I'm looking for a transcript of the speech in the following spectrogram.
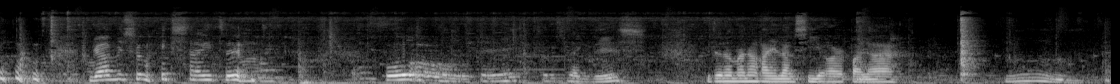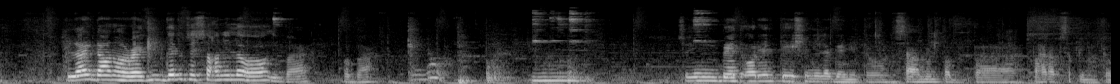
Gabi so excited. Oh, okay. So it's like this. Ito naman ang kanilang CR pala. Hmm. You lying down already? Ganito sa kanila, oh. Iba? Pa ba? Ano? Hmm. So, yung bed orientation nila ganito. Sa amin, pa, pa, paharap sa pinto.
